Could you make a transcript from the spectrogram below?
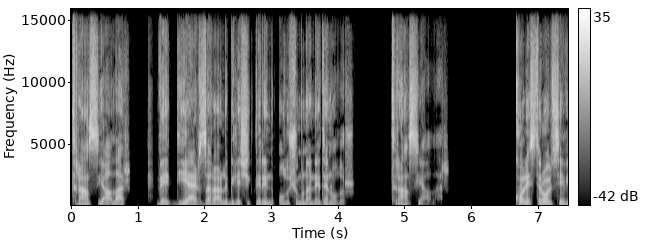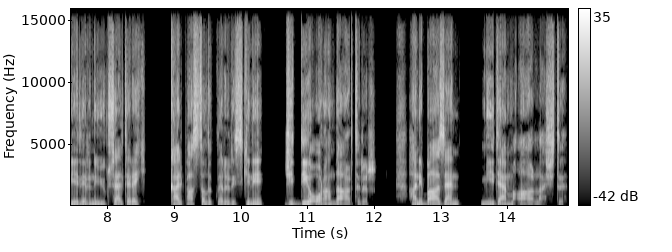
trans yağlar ve diğer zararlı bileşiklerin oluşumuna neden olur. Trans yağlar. Kolesterol seviyelerini yükselterek kalp hastalıkları riskini ciddi oranda artırır. Hani bazen midem ağırlaştı.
